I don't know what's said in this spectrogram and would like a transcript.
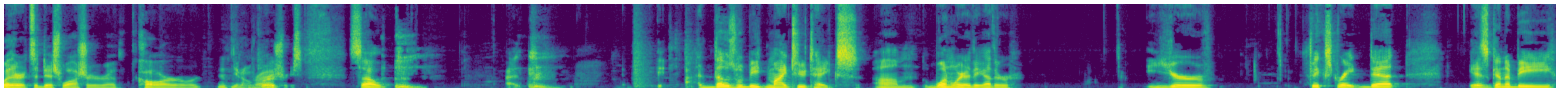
whether it's a dishwasher a car or you know right. groceries. So those would be my two takes um, one way or the other. Your fixed rate debt is going to be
